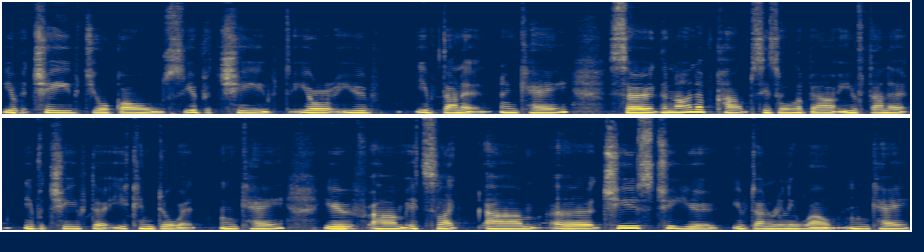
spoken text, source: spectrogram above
you've achieved your goals, you've achieved your you've you've done it okay so the nine of cups is all about you've done it you've achieved it you can do it okay you've um it's like um, uh, cheers to you. You've done really well. Okay.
